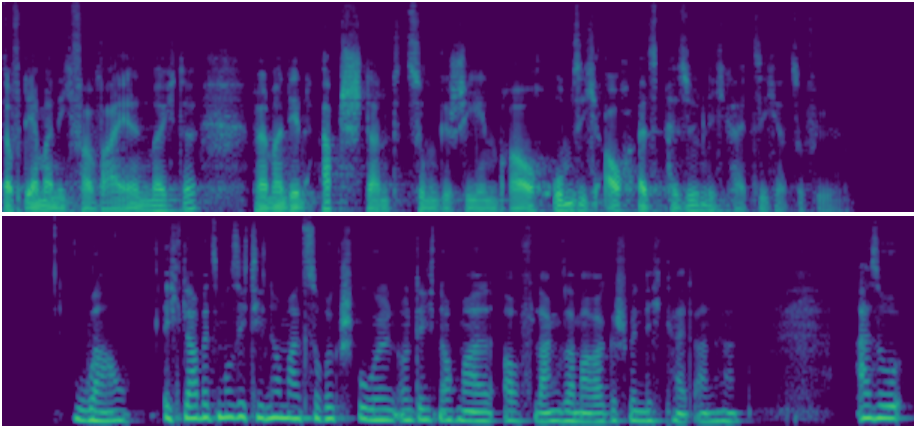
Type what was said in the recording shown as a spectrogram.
auf der man nicht verweilen möchte, weil man den Abstand zum Geschehen braucht, um sich auch als Persönlichkeit sicher zu fühlen. Wow. Ich glaube, jetzt muss ich dich nochmal zurückspulen und dich nochmal auf langsamerer Geschwindigkeit anhören. Also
